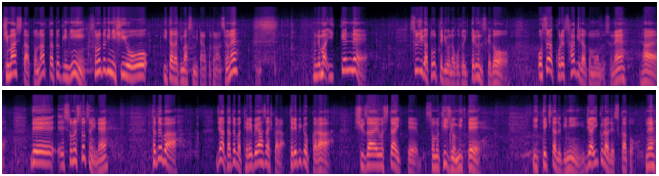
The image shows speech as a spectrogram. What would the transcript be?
来ましたとなった時にその時に費用をいただきますみたいなことなんですよね。でまあ一見ね筋が通ってるようなことを言ってるんですけどおそらくこれ詐欺だと思うんですよね。はい。でその一つにね例えばじゃあ例えばテレビ朝日からテレビ局から取材をしたいってその記事を見て行ってきた時にじゃあいくらですかとね。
